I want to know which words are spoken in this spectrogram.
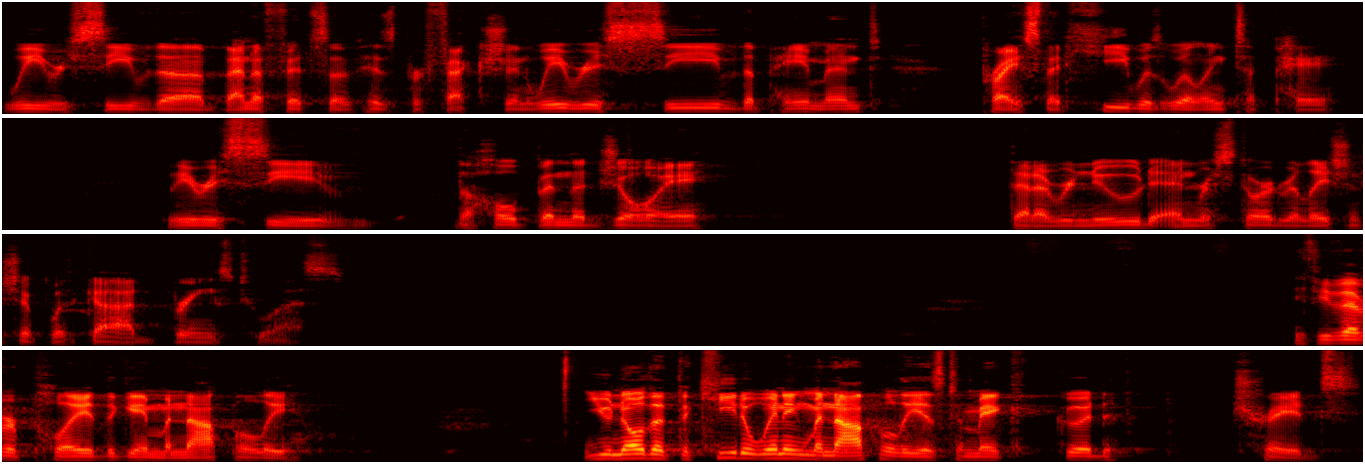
We receive the benefits of his perfection. We receive the payment price that he was willing to pay. We receive the hope and the joy that a renewed and restored relationship with God brings to us. If you've ever played the game Monopoly, you know that the key to winning Monopoly is to make good trades.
